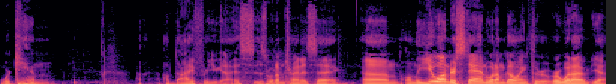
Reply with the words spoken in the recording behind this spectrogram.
we're kin. I'll die for you guys, is what I'm trying to say. Um, only you understand what I'm going through, or what I, yeah.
